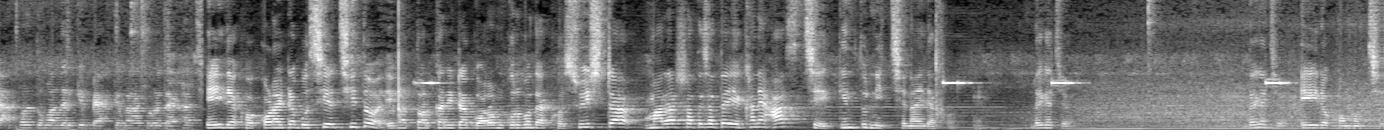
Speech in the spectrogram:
তারপরে তোমাদেরকে ব্যাক ক্যামেরা করে দেখাচ্ছি। এই দেখো, কড়াইটা বসিয়েছি তো, এবার তরকারিটা গরম করব। দেখো, সুইচটা মারার সাথে সাথে এখানে আসছে, কিন্তু নিচ্ছে নাই দেখো। দেখেছ? দেখেছ? এই রকম হচ্ছে।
